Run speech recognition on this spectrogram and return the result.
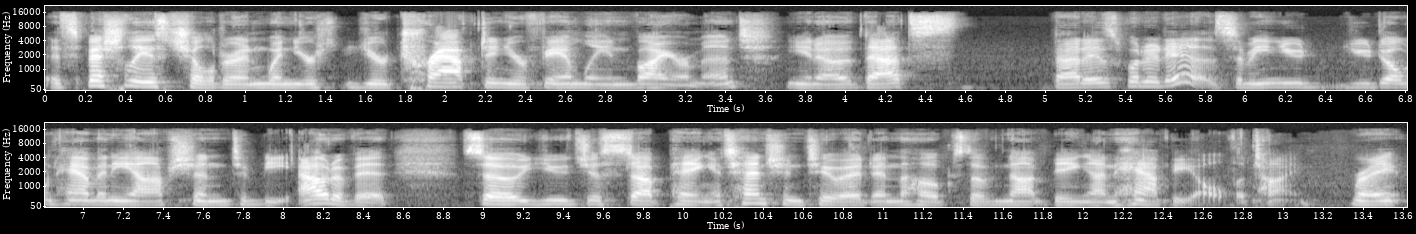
especially as children when you're you're trapped in your family environment you know that's that is what it is i mean you you don't have any option to be out of it so you just stop paying attention to it in the hopes of not being unhappy all the time right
